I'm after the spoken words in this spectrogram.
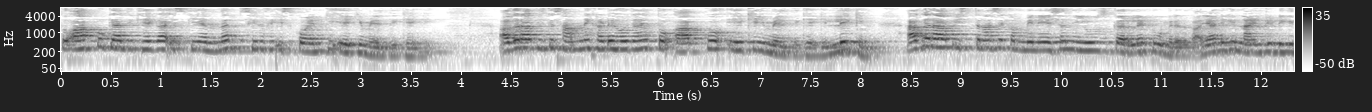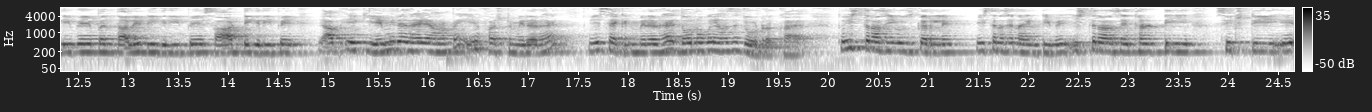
तो आपको क्या दिखेगा? इसके अंदर सिर्फ़ इस कोयन की एक इमेज दिखेगी। अगर आप इसके सामने खड़े हो जाएँ तो आपको एक ही इमेज दिखेगी। लेकिन, अगर आप इस तरह से कॉम्बिनेशन यूज़ कर लें टू मिरर का, यानी कि 90 डिग्री पे 45 डिग्री पे 60 डिग्री पे, अब एक ये मिरर है यहाँ पे, ये फ़र्स्ट मिरर है, ये सेकंड मिरर है, दोनों को यहाँ से जोड़ रखा है। तो इस तरह से यूज़ कर लें, इस तरह से 90 पे, इस तरह से 30 60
